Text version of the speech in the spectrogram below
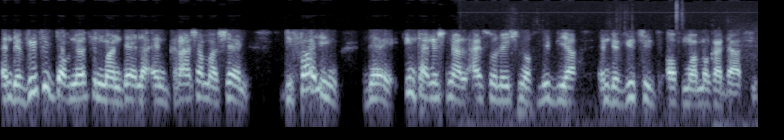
And the visit of Nelson Mandela and Graça Machel defying the international isolation of Libya and the visit of Muammar Gaddafi.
